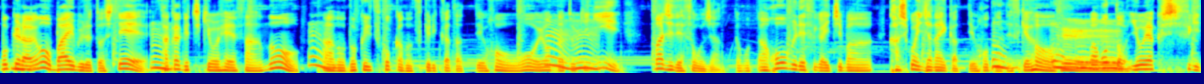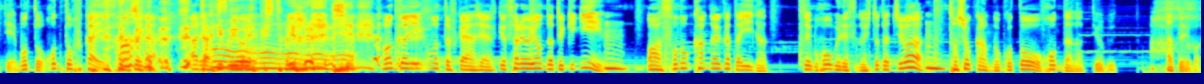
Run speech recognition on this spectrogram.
僕らのバイブルとして、うん。坂口恭平さんの,、うん。あの独立国家の作り方っていう本を読んだ時に、マジでそうじゃんって思った。あホームレスが一番賢いんじゃないかっていう本なんですけど、まあ、もっと要約しすぎてもっと本当深い話が あるんだいですけどぶ要約したいや 本当にもっと深い話なんですけどそれを読んだ時に、うん。あその考え方いいな例えばホームレスの人たちは、うん。図書館のことを本棚って呼ぶ。例えば。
